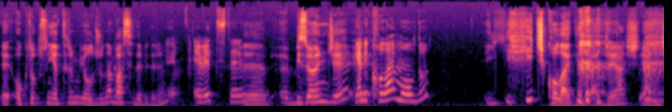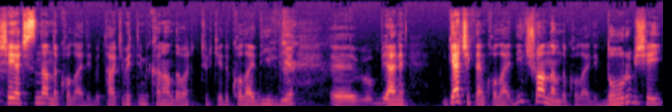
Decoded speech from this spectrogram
e, Octopus'un yatırım yolculuğundan bahsedebilirim. E, evet isterim. E, biz önce yani e, kolay mı oldu? hiç kolay değil bence ya. Yani şey açısından da kolay değil. Böyle takip ettiğim bir kanal da var Türkiye'de kolay değil diye. E, yani gerçekten kolay değil. Şu anlamda kolay değil. Doğru bir şey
